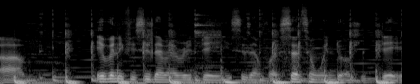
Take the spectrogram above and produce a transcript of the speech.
Um, even if you see them every day, you see them for a certain window of the day,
